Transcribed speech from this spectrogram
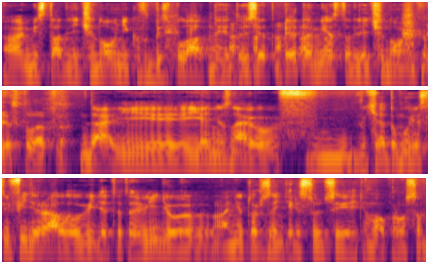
э, места для чиновников бесплатные. То есть это, это место для чиновников. Бесплатно. Да, и я не знаю, я думаю, если федералы увидят это видео, они тоже заинтересуются и этим вопросом.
